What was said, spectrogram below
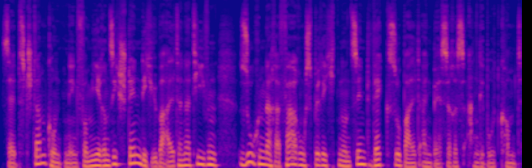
Selbst Stammkunden informieren sich ständig über Alternativen, suchen nach Erfahrungsberichten und sind weg, sobald ein besseres Angebot kommt.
